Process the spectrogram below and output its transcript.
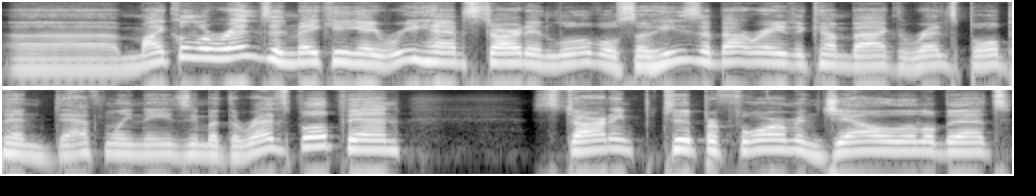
Uh, Michael Lorenzen making a rehab start in Louisville, so he's about ready to come back. The Reds bullpen definitely needs him, but the Reds bullpen starting to perform and gel a little bit.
